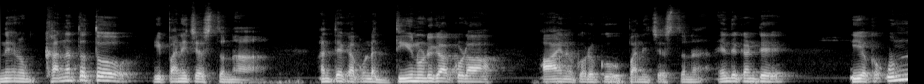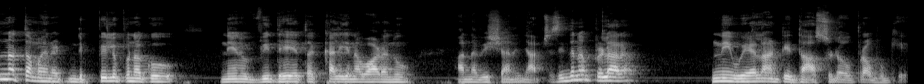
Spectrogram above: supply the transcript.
నేను ఘనతతో ఈ పని చేస్తున్నా. అంతేకాకుండా దీనుడిగా కూడా ఆయన కొరకు పని చేస్తున్నా. ఎందుకంటే ఈ యొక్క ఉన్నతమైనటువంటి పిలుపునకు నేను విధేయత కలిగిన వాడను అన్న విషయాన్ని జ్ఞాపచేసి చేసి నా పిల్లారా నీవు ఎలాంటి దాసుడవు ప్రభుకి?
